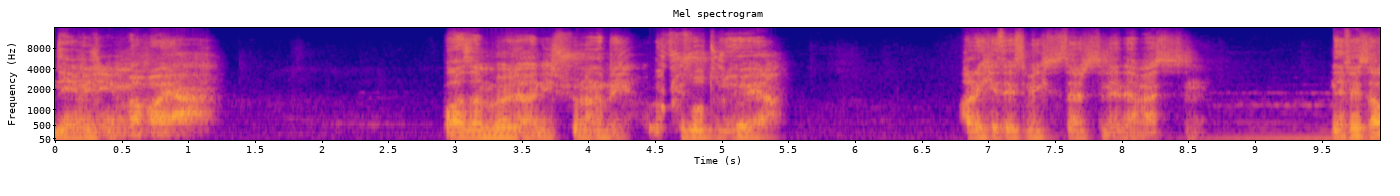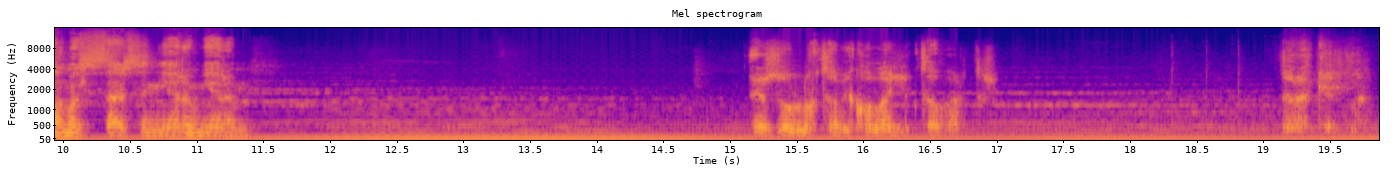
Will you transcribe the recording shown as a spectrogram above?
Ne bileyim baba ya. Bazen böyle hani şurana bir öküz oturuyor ya. Hareket etmek istersin edemezsin. Nefes almak istersin yarım yarım. Her zorlukta bir kolaylık da vardır. Merak etme.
